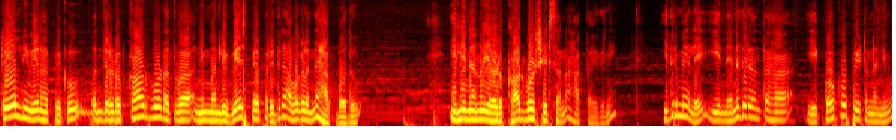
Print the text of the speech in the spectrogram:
ಟ್ರೇಲ್ ನೀವೇನು ಹಾಕಬೇಕು? ಒಂದೆರಡು ಕಾರ್ಡ್ಬೋರ್ಡ್ ಅಥವಾ ನಿಮ್ಮಲ್ಲಿ ವೇಸ್ಟ್ ಪೇಪರ್ ಇದ್ದರೆ ಅವುಗಳನ್ನೇ ಹಾಕ್ಬೋದು. ಇಲ್ಲಿ ನಾನು ಎರಡು ಕಾರ್ಡ್ಬೋರ್ಡ್ ಶೀಟ್ಸನ್ನು ಹಾಕ್ತಾ ಇದ್ದೀನಿ. ಇದ್ರ ಮೇಲೆ ಈ ನೆನೆದಿರುವಂತಹ ಈ ಕೋಕೋ ಪೀಟನ್ನು ನೀವು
